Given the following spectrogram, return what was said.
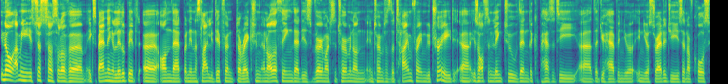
You know, I mean, it's just sort of uh, expanding a little bit uh, on that, but in a slightly different direction. Another thing that is very much determined on in terms of the time frame you trade uh, is often linked to then the capacity uh, that you have in your in your strategies, and of course,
